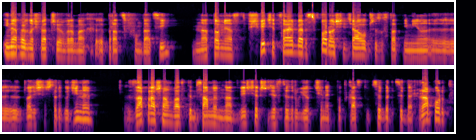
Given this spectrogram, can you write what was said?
I na pewno świadczy ją w ramach prac fundacji. Natomiast w świecie cyber sporo się działo przez ostatnie 24 e, godziny. Zapraszam Was tym samym na 232 odcinek podcastu Cyber Cyber Raport.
